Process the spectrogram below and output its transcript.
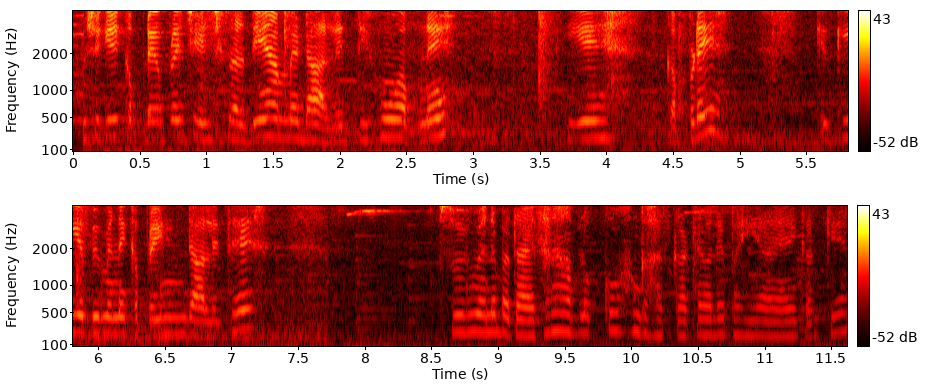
खुशी के कपड़े वपड़े चेंज कर दिए, अब मैं डाल लेती हूँ अपने ये कपड़े, क्योंकि अभी मैंने कपड़े नहीं डाले थे। सुबह मैंने बताया था ना आप लोग को, घास काटने वाले भैया आए हैं करके।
